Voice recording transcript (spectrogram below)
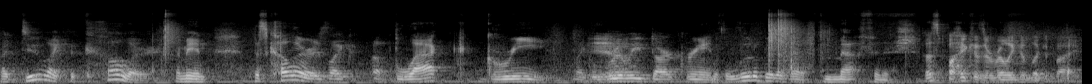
I do like the color. I mean, this color is like a black green, like Yeah. really dark green with a little bit of a matte finish. This bike is a really good looking bike.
